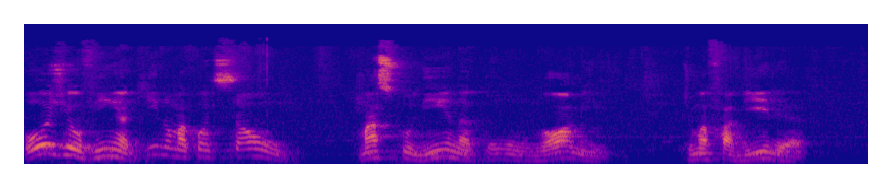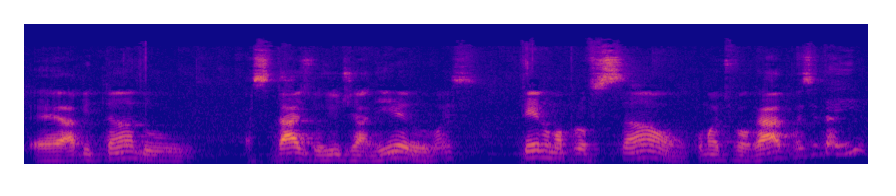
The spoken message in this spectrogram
Hoje eu vim aqui numa condição masculina, com o nome de uma família, é, habitando a cidade do Rio de Janeiro, mas tendo uma profissão como advogado, mas e daí?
